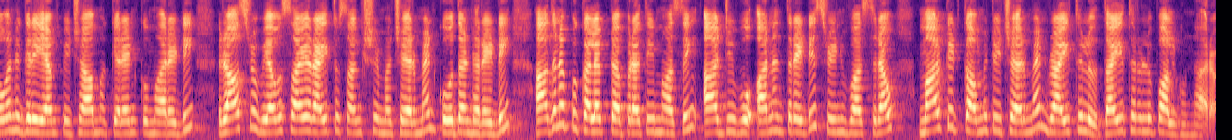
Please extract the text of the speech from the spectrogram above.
భువనగిరి ఎంపీ జామ కిరణ్ కుమార్ రెడ్డి రాష్ట్ర వ్యవసాయ రైతు సంక్షేమ చైర్మన్ కోదండరెడ్డి అదనపు collector Pratima Singh RDO Anantareddy Srinivasarao market committee chairman రైతు రైతులు తదితరులు పాల్గొన్నారు.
